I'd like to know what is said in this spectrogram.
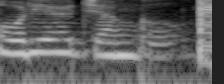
Audio Jungle.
